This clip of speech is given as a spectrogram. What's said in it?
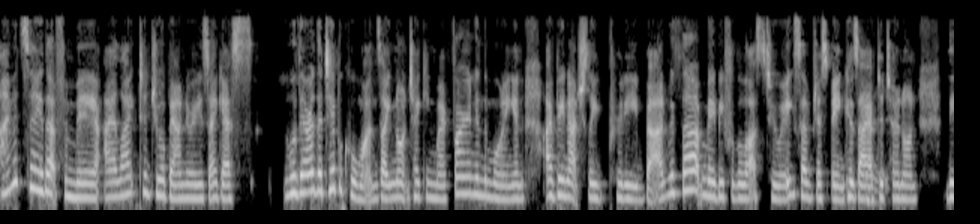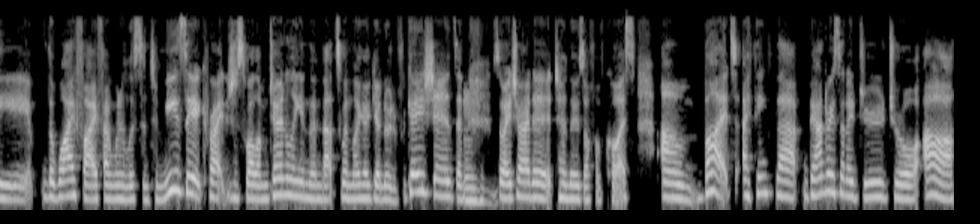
I would say that for me, I like to draw boundaries, I guess, well, there are the typical ones, like not checking my phone in the morning. And I've been actually pretty bad with that. Maybe for the last two weeks, I've just been because I have to turn on the the Wi-Fi if I want to listen to music, right? Just while I'm journaling, and then that's when like I get notifications, and mm-hmm. so I try to turn those off, of course. Um, but I think that boundaries that I do draw are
